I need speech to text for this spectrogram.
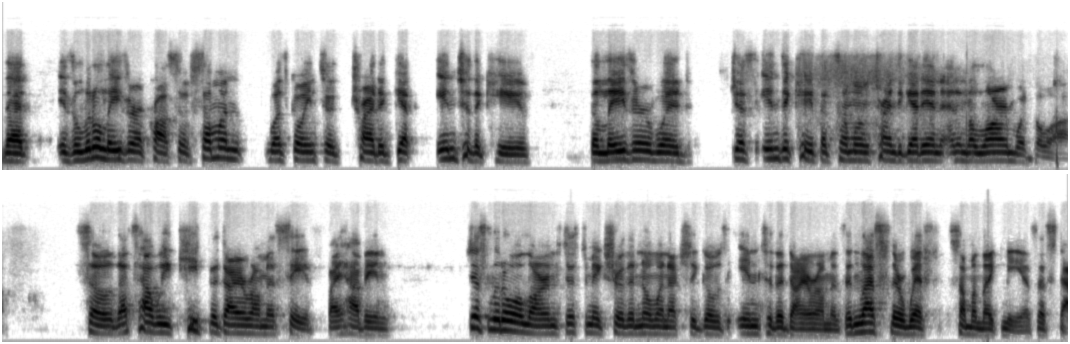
that is a little laser across. So if someone was going to try to get into the cave, the laser would just indicate that someone was trying to get in and an alarm would go off. So that's how we keep the diorama safe by having just little alarms just to make sure that no one actually goes into the dioramas unless they're with someone like me as a staff.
